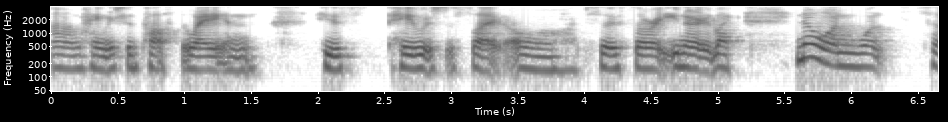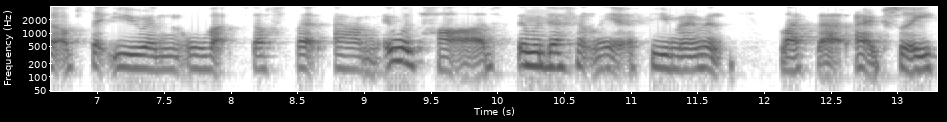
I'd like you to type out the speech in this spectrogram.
um, Hamish had passed away, and his he was just like, "Oh, I'm so sorry," you know, like no one wants to upset you and all that stuff, but um, it was hard. There were mm. definitely a few moments like that. I actually,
